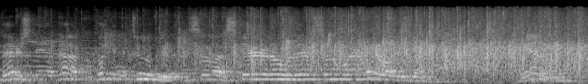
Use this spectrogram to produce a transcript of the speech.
better stand up. I'm looking at two of you, I saw staring over there somewhere. Look at all these guys. Yeah, man.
